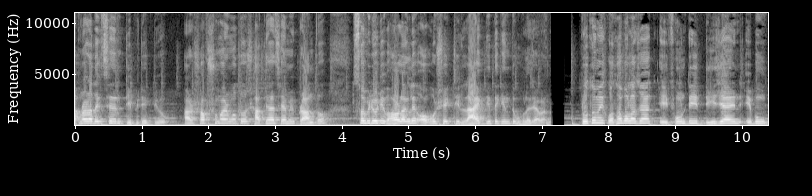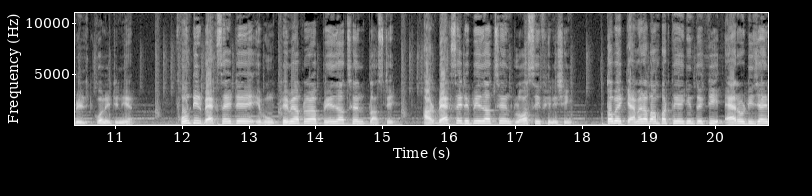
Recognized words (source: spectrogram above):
আপনারা দেখছেন টিপি টেক টিউব। আর সব সময়ের মতো সাথে আছে আমি প্রান্ত। সো ভিডিওটি ভালো লাগলে অবশ্যই একটি লাইক দিতে কিন্তু ভুলে যাবেন না। প্রথমে কথা বলা যাক এই ফোনটির ডিজাইন এবং বিল্ড কোয়ালিটি নিয়ে। ফোনটির ব্যাক সাইডে এবং ফ্রেমে আপনারা পেয়ে যাচ্ছেন প্লাস্টিক। আর ব্যাক সাইডে পেয়ে যাচ্ছেন গ্লসি ফিনিশিং। তবে ক্যামেরা বাম্পার থেকে কিন্তু একটি অ্যারো ডিজাইন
